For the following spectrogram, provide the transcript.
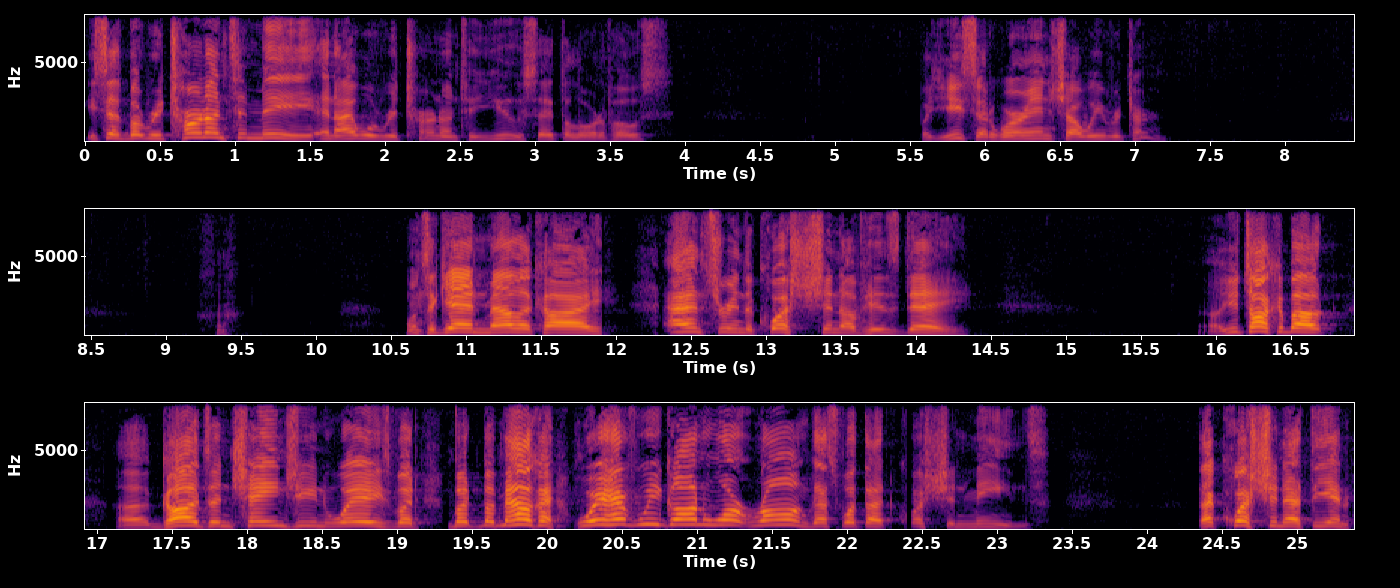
He says, But return unto me, and I will return unto you, saith the Lord of hosts. But ye said, Wherein shall we return? Once again, Malachi answering the question of his day. Uh, you talk about uh, God's unchanging ways. But, but, but Malachi, where have we gone wrong? That's what that question means. That question at the end,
